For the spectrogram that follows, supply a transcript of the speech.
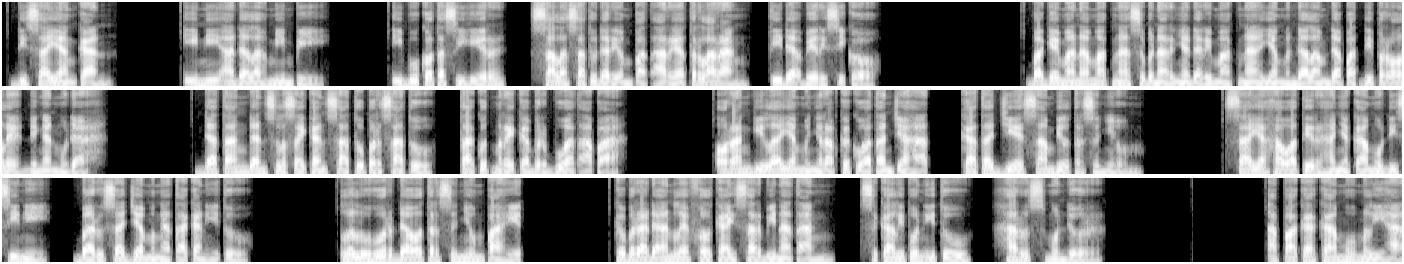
Disayangkan. Ini adalah mimpi. Ibu kota sihir, salah satu dari empat area terlarang, tidak berisiko. Bagaimana makna sebenarnya dari makna yang mendalam dapat diperoleh dengan mudah? Datang dan selesaikan satu persatu, takut mereka berbuat apa. Orang gila yang menyerap kekuatan jahat, kata Jie sambil tersenyum. Saya khawatir hanya kamu di sini, baru saja mengatakan itu. Leluhur Dao tersenyum pahit. Keberadaan level kaisar binatang, sekalipun itu, harus mundur. Apakah kamu melihat?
